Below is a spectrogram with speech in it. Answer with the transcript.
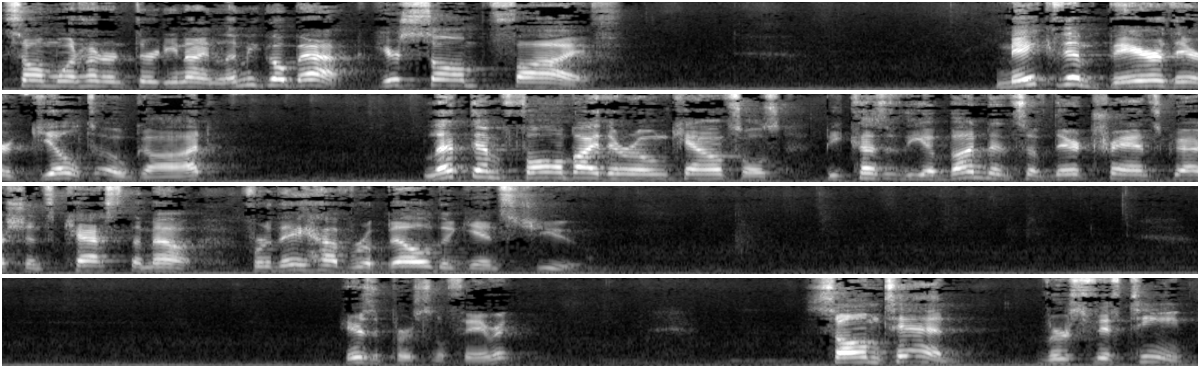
Psalm 139. Let me go back. Here's Psalm 5. Make them bear their guilt, O God. Let them fall by their own counsels. Because of the abundance of their transgressions, cast them out, for they have rebelled against you. Here's a personal favorite Psalm 10, verse 15.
